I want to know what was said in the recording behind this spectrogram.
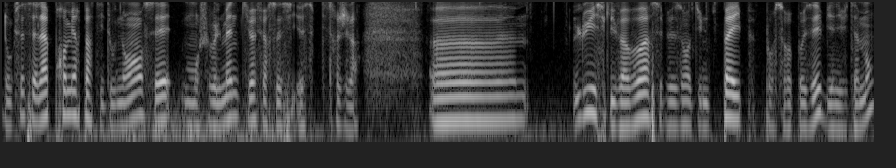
donc ça c'est la première partie. Donc non, c'est mon chevelman qui va faire ceci, euh, ce petit trajet là. Euh, lui, ce qu'il va avoir, c'est besoin d'une pipe pour se reposer, bien évidemment.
